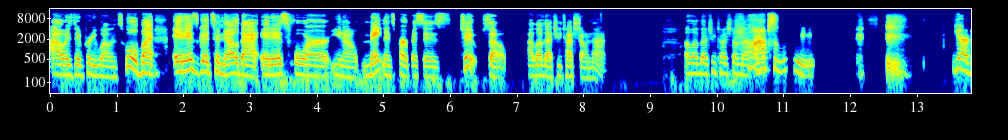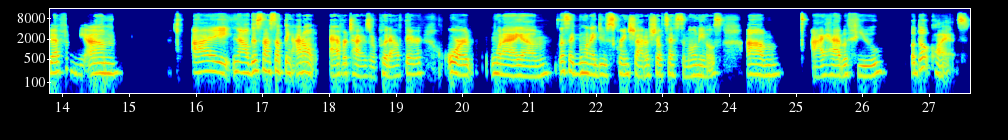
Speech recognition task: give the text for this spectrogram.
I always did pretty well in school, but it is good to know that it is for, you know, maintenance purposes too. So, I love that you touched on that. I love that you touched on that. Oh, absolutely. yeah, definitely. Um, I now this is not something I don't advertise or put out there, or when I um, let's say when I do screenshot or show testimonials, um, I have a few adult clients.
